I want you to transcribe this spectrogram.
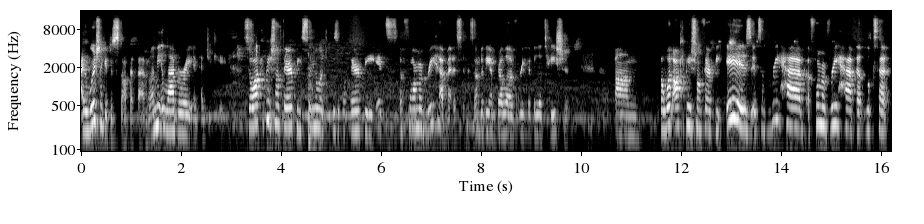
I wish I could just stop at that. Let me elaborate and educate. So, occupational therapy, similar to physical therapy, it's a form of rehab medicine. It's under the umbrella of rehabilitation. Um, but what occupational therapy is, it's a rehab, a form of rehab that looks at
